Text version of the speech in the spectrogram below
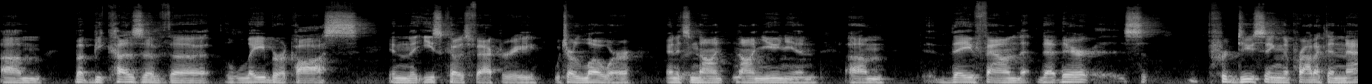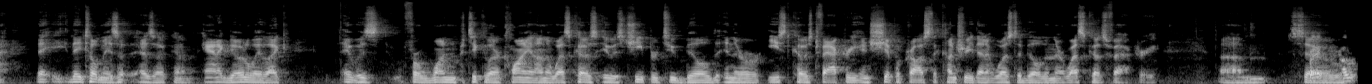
Um, but because of the labor costs in the East Coast factory, which are lower and it's non non union, um, they found that, that they're producing the product and that they, they told me as a, as a kind of anecdotally like it was for one particular client on the West Coast, it was cheaper to build in their East Coast factory and ship across the country than it was to build in their West Coast factory. Um, so right,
